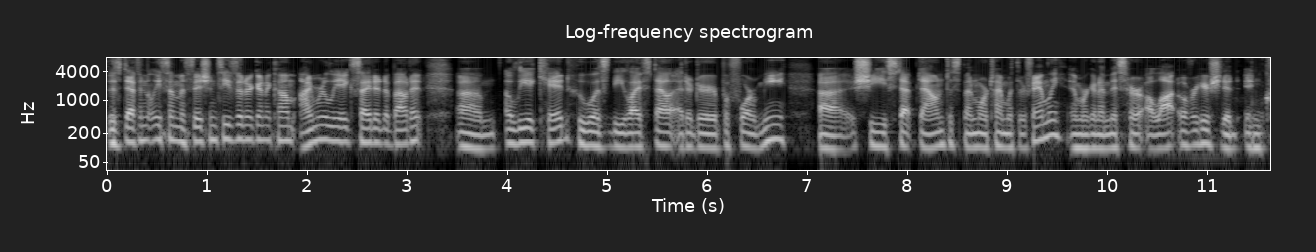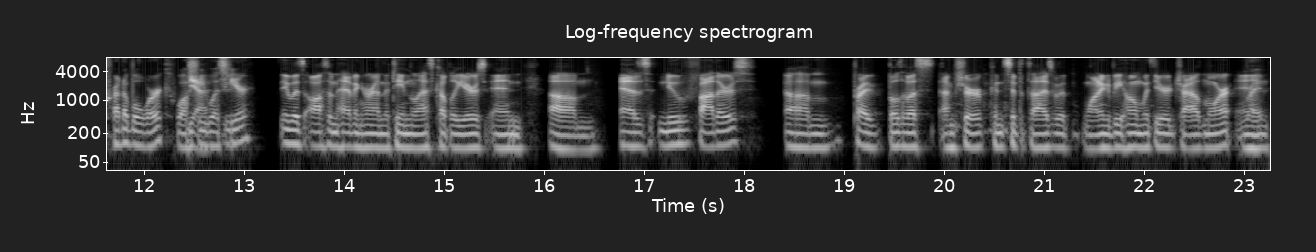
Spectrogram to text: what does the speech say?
there's definitely some efficiencies that are going to come. I'm really excited about it. Um, Aaliyah Kidd, who was the lifestyle editor before me, uh, she stepped down to spend more time with her family, and we're going to miss her a lot over here. She did incredible work while she was here. It was awesome having her on the team the last couple of years, and um, as new fathers. Um, probably both of us, I'm sure, can sympathize with wanting to be home with your child more. And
